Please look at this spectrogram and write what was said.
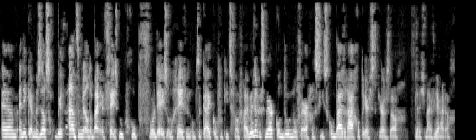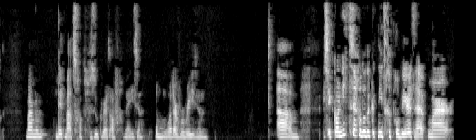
Um, en ik heb mezelf geprobeerd aan te melden bij een Facebookgroep voor deze omgeving om te kijken of ik iets van vrijwilligerswerk kon doen of ergens iets kon bijdragen op eerste kerstdag, slash mijn verjaardag. Maar mijn lidmaatschapsverzoek werd afgewezen, om whatever reason. Um, dus ik kan niet zeggen dat ik het niet geprobeerd heb, maar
